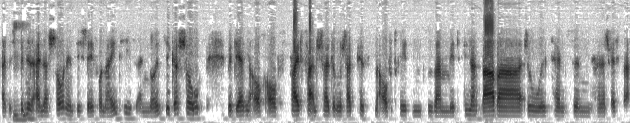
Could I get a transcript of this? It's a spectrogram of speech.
Also ich mhm. bin in einer Show, nennt sich J for 90s, eine 90er-Show, mit der wir auch auf Pride-Veranstaltungen, Stadtfesten auftreten, zusammen mit Dina Baba, Jules Hansen, meiner Schwester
